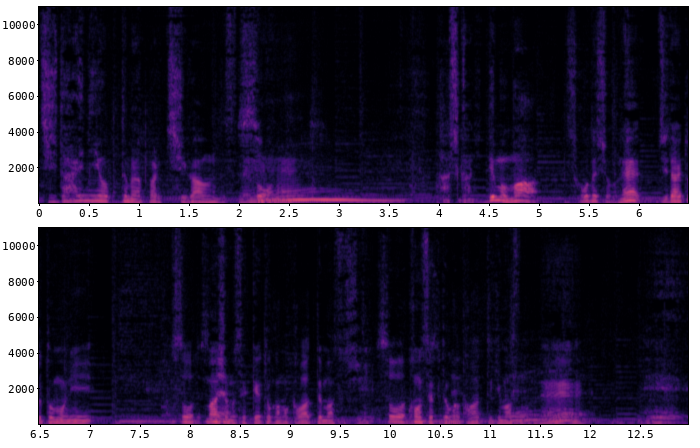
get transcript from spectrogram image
時代によってもやっぱり違うんですね。そうなん確かに。でもまあそうでしょうね。時代とともにそうですね。マンションの設計とかも変わってますしね。コンセプトが変わってきますもんね。え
